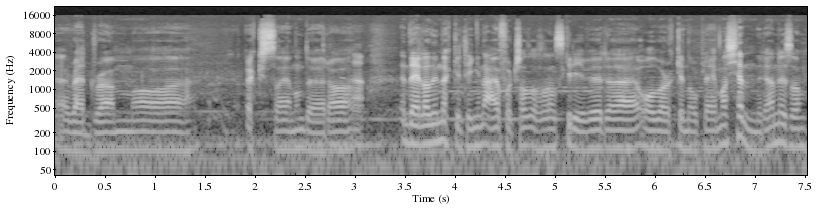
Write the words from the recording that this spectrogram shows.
eh, Red Rum og øksa gjennom døra. Ja. En del av de nøkkeltingene er jo fortsatt at han skriver uh, 'all work and no play'. Man kjenner igjen liksom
